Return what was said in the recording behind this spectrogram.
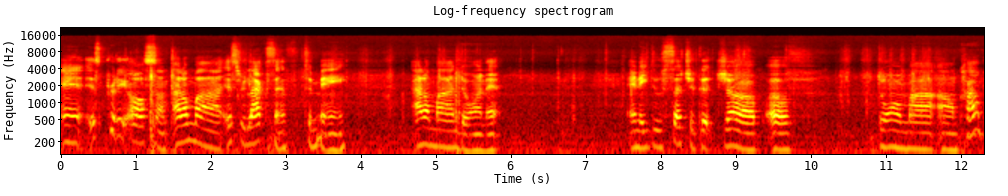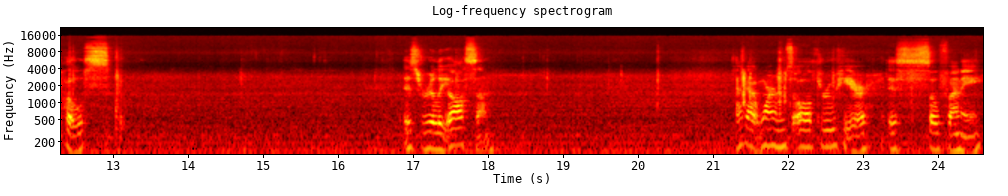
And it's pretty awesome. I don't mind. It's relaxing to me. I don't mind doing it. And they do such a good job of doing my um, compost. It's really awesome. I got worms all through here. It's so funny.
